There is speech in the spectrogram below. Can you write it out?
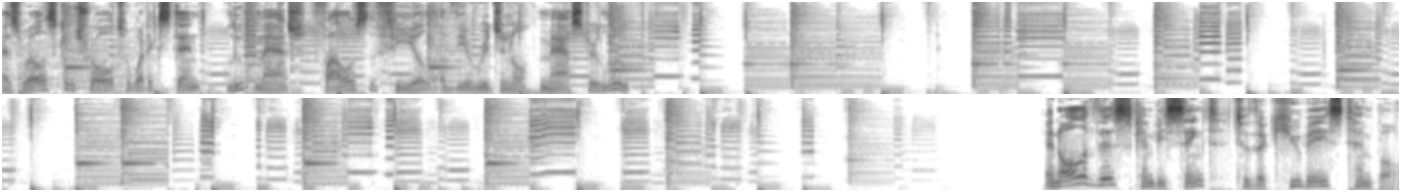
as well as control to what extent Loop Mash follows the feel of the original master loop. And all of this can be synced to the Cubase tempo.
